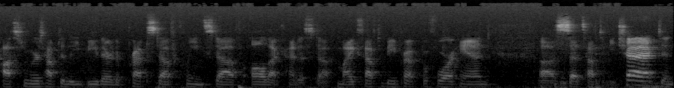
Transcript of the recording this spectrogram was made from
Costumers have to be there to prep stuff, clean stuff, all that kind of stuff. Mics have to be prepped beforehand. Uh, sets have to be checked and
